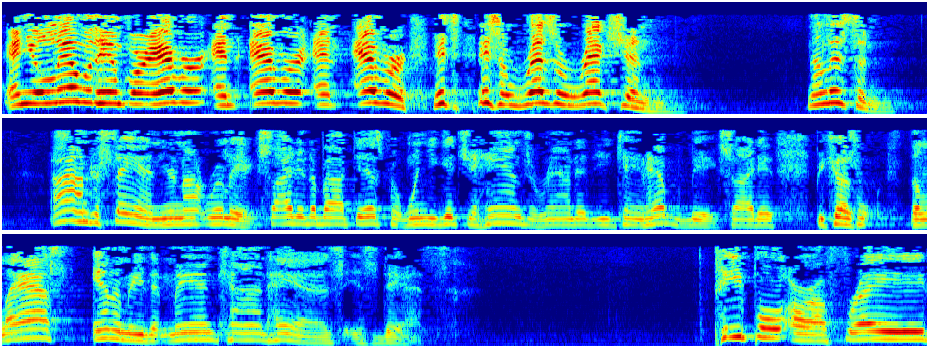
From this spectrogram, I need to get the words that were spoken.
and you'll live with Him forever and ever and ever. It's, it's a resurrection. Now listen, I understand you're not really excited about this, but when you get your hands around it, you can't help but be excited because the last enemy that mankind has is death. People are afraid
